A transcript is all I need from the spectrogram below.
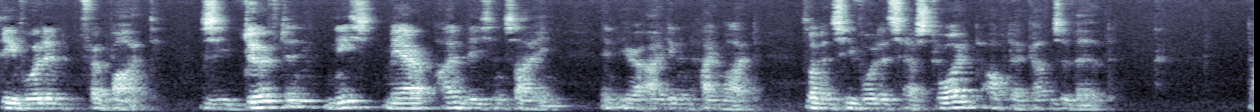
die wurden verbannt. Sie dürften nicht mehr anwesend sein in ihrer eigenen Heimat, sondern sie wurde zerstreut auf der ganzen Welt. Da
